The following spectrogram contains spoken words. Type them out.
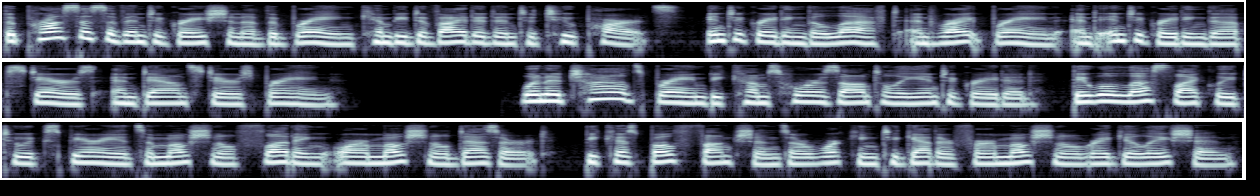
The process of integration of the brain can be divided into two parts integrating the left and right brain and integrating the upstairs and downstairs brain. When a child's brain becomes horizontally integrated, they will less likely to experience emotional flooding or emotional desert, because both functions are working together for emotional regulation,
